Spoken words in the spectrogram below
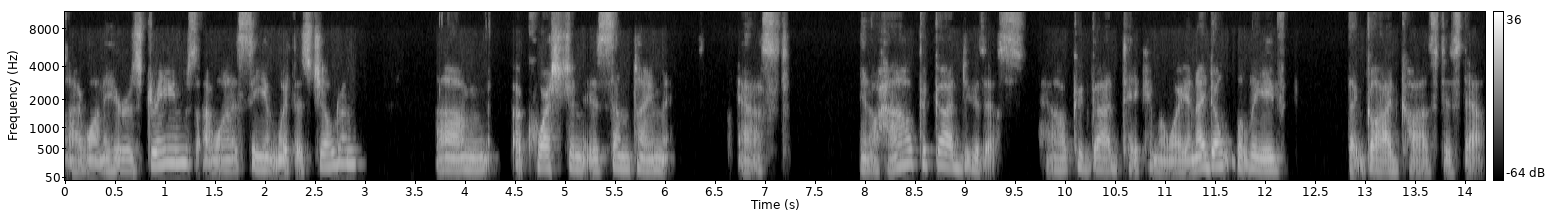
I want to hear his dreams. I want to see him with his children. Um, a question is sometimes asked, you know, how could God do this? How could God take him away? And I don't believe that God caused his death.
